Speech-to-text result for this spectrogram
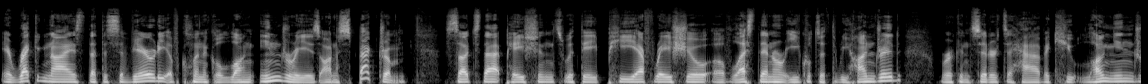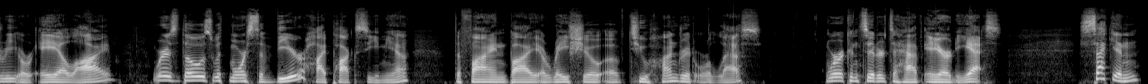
it recognized that the severity of clinical lung injury is on a spectrum, such that patients with a PF ratio of less than or equal to 300 were considered to have acute lung injury or ALI, whereas those with more severe hypoxemia, defined by a ratio of 200 or less, were considered to have ARDS. Second,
